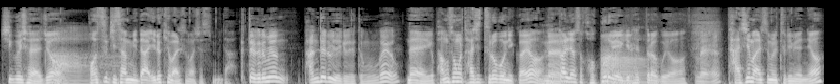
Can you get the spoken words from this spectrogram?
찍으셔야죠. 아. 버스 기사입니다. 이렇게 말씀하셨습니다. 그때 그러면 반대로 얘기를 했던 건가요? 네, 이거 방송을 다시 들어보니까요. 네. 헷갈려서 거꾸로 아. 얘기를 했더라고요. 네. 다시 말씀을 드리면요.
